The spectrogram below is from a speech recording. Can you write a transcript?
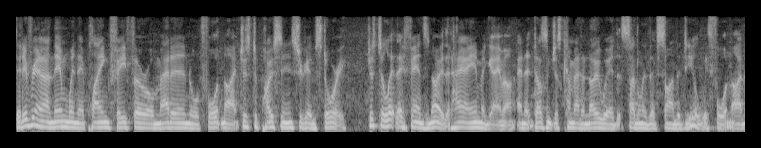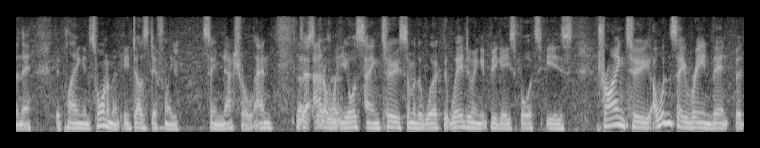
That every now and then when they're playing FIFA or Madden or Fortnite, just to post an Instagram story, just to let their fans know that hey, I am a gamer, and it doesn't just come out of nowhere that suddenly they've signed a deal with Fortnite and they're they're playing in a tournament. It does definitely seem natural. And Absolutely. to add on what you're saying too, some of the work that we're doing at Big Esports is trying to, I wouldn't say reinvent, but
